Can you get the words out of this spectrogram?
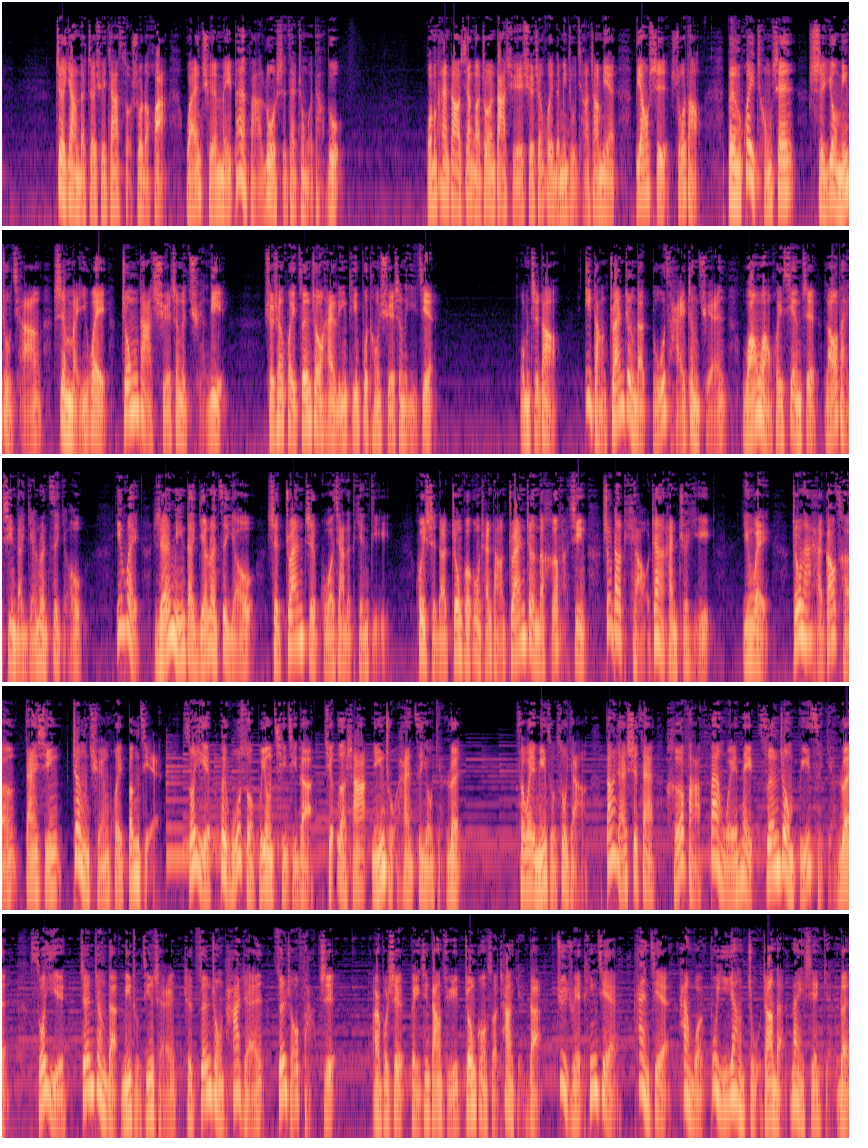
这样的哲学家所说的话，完全没办法落实在中国大陆。我们看到香港中文大学学生会的民主墙上面标示说道。本会重申，使用民主墙是每一位中大学生的权利。学生会尊重和聆听不同学生的意见。我们知道，一党专政的独裁政权往往会限制老百姓的言论自由，因为人民的言论自由是专制国家的天敌，会使得中国共产党专政的合法性受到挑战和质疑。因为中南海高层担心政权会崩解。所以会无所不用其极的去扼杀民主和自由言论。所谓民主素养，当然是在合法范围内尊重彼此言论。所以，真正的民主精神是尊重他人、遵守法治，而不是北京当局、中共所倡言的拒绝听见、看见和我不一样主张的那些言论。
